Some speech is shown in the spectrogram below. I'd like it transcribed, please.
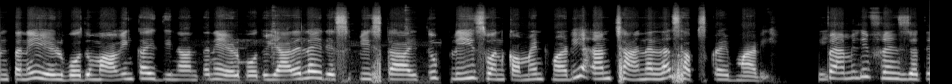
ಅಂತಾನೆ ಹೇಳ್ಬೋದು, ಮಾವಿನಕಾಯಿ ದಿನ ಅಂತಾನೆ ಹೇಳ್ಬೋದು. ಯಾರೆಲ್ಲ ಈ ರೆಸಿಪಿ ಇಷ್ಟ ಆಯ್ತು ಪ್ಲೀಸ್ ಒಂದ್ ಕಮೆಂಟ್ ಮಾಡಿ ನನ್ನ ಚಾನೆಲ್ನ ಸಬ್ಸ್ಕ್ರೈಬ್ ಮಾಡಿ. ಫ್ಯಾಮಿಲಿ ಫ್ರೆಂಡ್ಸ್ ಜೊತೆ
